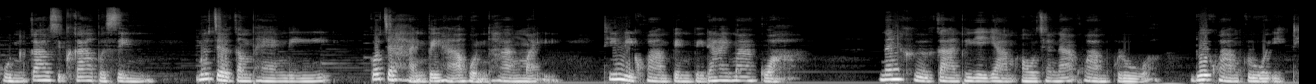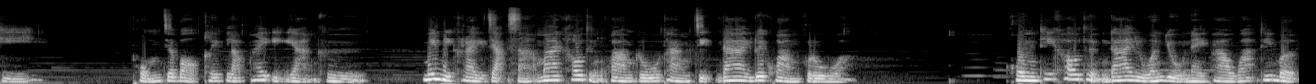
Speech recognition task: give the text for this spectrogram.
คุณ 99%เมื่อเจอกำแพงนี้ ก็จะหันไปหาหนทางใหม่ ที่มีความเป็นไปได้มากกว่า นั่นคือการพยายามเอาชนะความกลัว ด้วยความกลัวอีกที ผมจะบอกเคล็ดลับให้อีกอย่างคือ ไม่มีใครจะสามารถเข้าถึงความรู้ทางจิตได้ด้วยความกลัว คนที่เข้าถึงได้ล้วนอยู่ในภาวะที่เบิก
